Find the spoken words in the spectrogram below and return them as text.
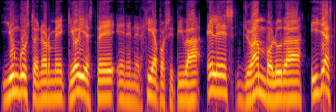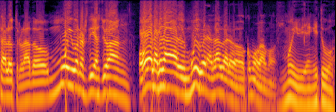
y un gusto enorme que hoy esté en energía positiva. Él es Joan Boluda y ya está al otro lado. Muy buenos días, Joan. Hola, ¿qué tal? Muy buenas, Álvaro. ¿Cómo vamos? Muy bien, ¿y tú?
